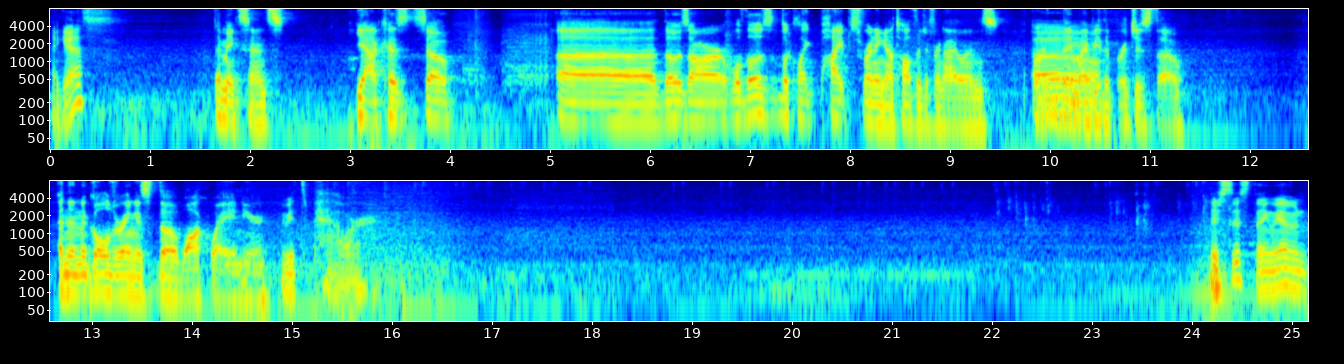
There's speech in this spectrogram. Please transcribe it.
I guess? That makes sense. Yeah, because so uh, those are well, those look like pipes running out to all the different islands, or they might be Oh. the bridges though. And then the gold ring is the walkway in here. Maybe it's power. There's this thing. We haven't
